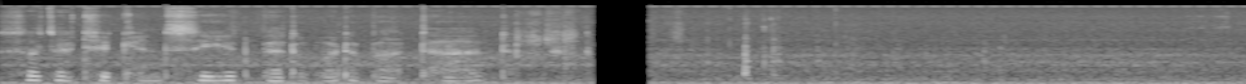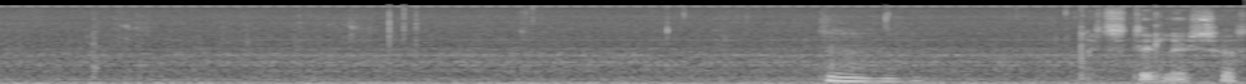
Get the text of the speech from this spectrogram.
so that you can see it better. What about that? Mm, it's delicious.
